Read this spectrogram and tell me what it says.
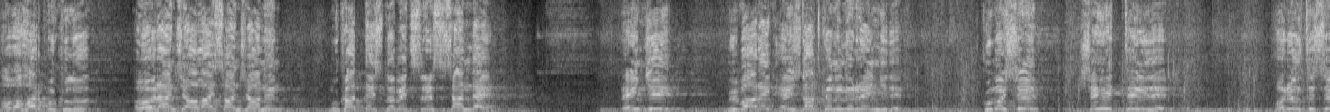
Hava Harp Okulu Öğrenci Alay Sancağı'nın mukaddes nöbet sırası sende. Rengi mübarek ecdat kanının rengidir. Kumaşı şehit tenidir. Parıltısı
